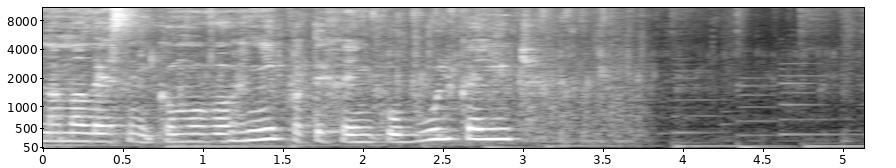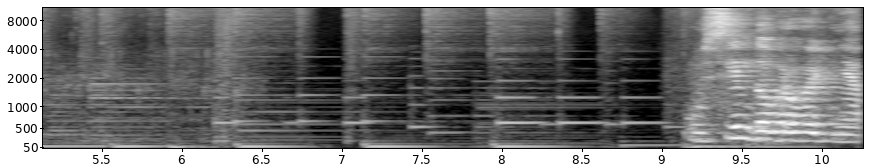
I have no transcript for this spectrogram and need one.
На малесенькому вогні потихеньку булькають. Усім доброго дня!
